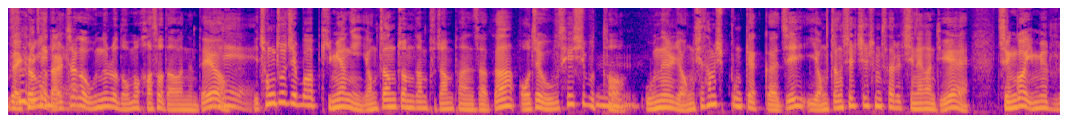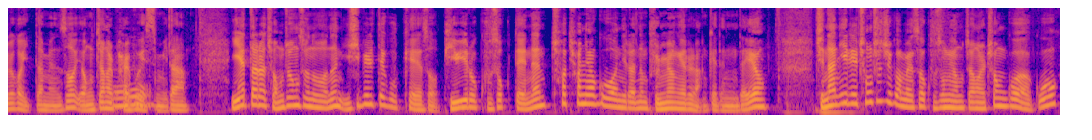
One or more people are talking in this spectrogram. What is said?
네, 구속이 결국. 날짜가 오늘로 넘어가서 나왔는데요. 네. 이 청주지법 김양희 영장전담 부장판사가 어제 오후 3시부터 음. 오늘 0시 30분께까지 이 영장 실질 심사를 진행한 뒤에 증거 인멸 우려가 있다면서 영장을 오. 발부했습니다. 이에 따라 정정순 의원은 21대 국회에서 비위로 구속되는 첫 현역 의원이라는 불명예를 안게 됐는데요. 지난 1일 청주지검에서 구속영장을 청구하고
